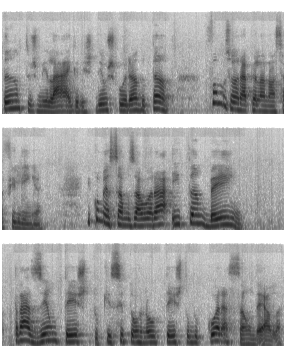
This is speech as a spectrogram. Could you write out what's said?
tantos milagres, Deus curando tanto. Vamos orar pela nossa filhinha. E começamos a orar e também trazer um texto que se tornou o texto do coração dela.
